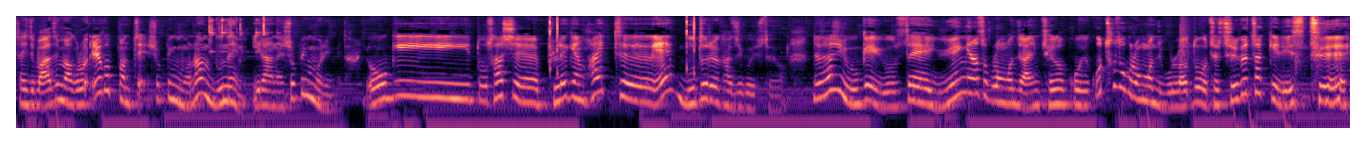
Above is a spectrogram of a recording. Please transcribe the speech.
자 이제 마지막으로 일곱 번째 쇼핑몰은 무넴이라는 쇼핑몰입니다. 여기도 사실 black and white의 무드를 가지고 있어요. 근데 사실 이게 요새 유행이라서 그런 건지 아니면 제가 거기에 꽂혀서 그런 건지 몰라도 제 즐겨찾기 리스트에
